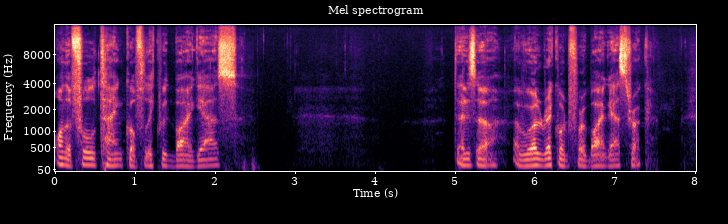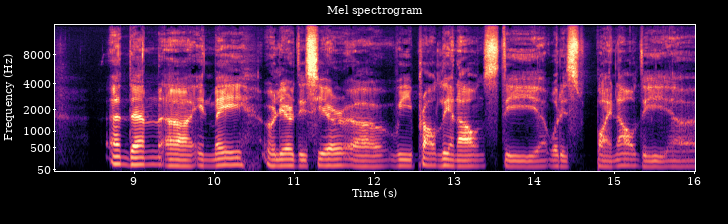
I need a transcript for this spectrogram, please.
on a full tank of liquid biogas. That is a, a world record for a biogas truck. And then uh, in May earlier this year, uh, we proudly announced the uh, what is by now the uh,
